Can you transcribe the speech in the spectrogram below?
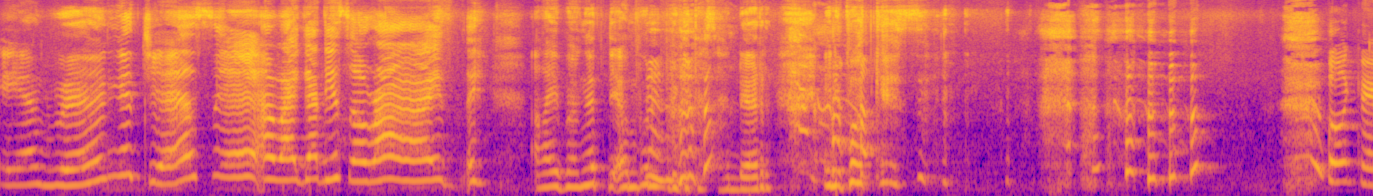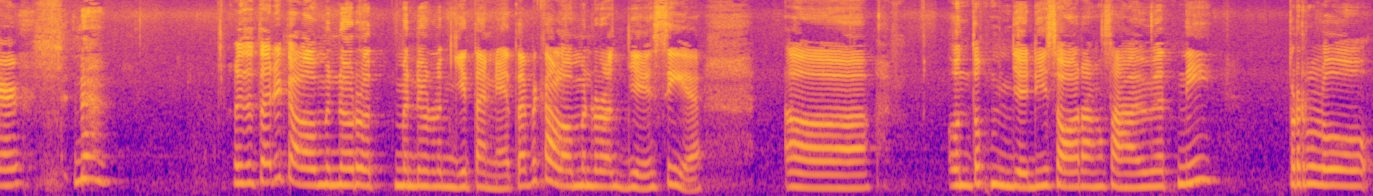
Iya banget Jesse. Oh my god you're so right. Eh alay banget. Ya ampun kita sadar. Ini podcast. Oke. Nah, itu tadi kalau menurut menurut Gita nih, tapi kalau menurut Jessie ya, eh untuk menjadi seorang sahabat nih perlu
